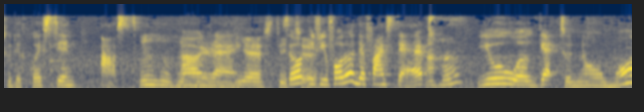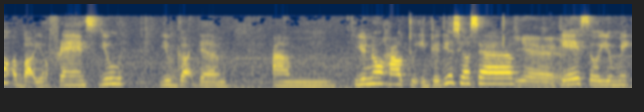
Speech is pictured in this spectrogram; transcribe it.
to the question asked. All right. Yes, teacher. So if you follow the five steps, Uh-huh. you will get to know more about your friends. You you got the um, you know how to introduce yourself. Yes. Okay, so you make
